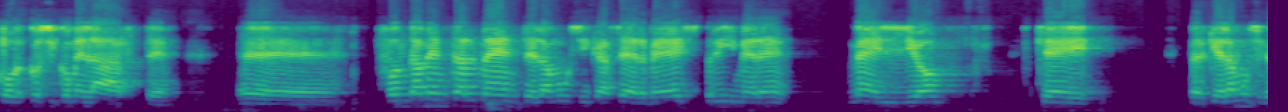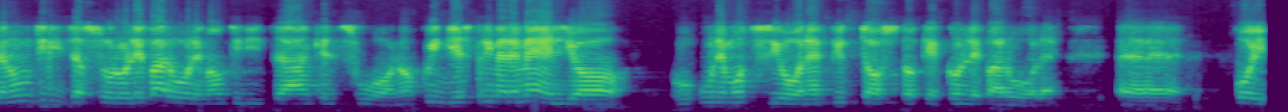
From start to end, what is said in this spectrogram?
co- così come l'arte. Eh, fondamentalmente la musica serve a esprimere meglio che perché la musica non utilizza solo le parole, ma utilizza anche il suono, quindi esprimere meglio un'emozione piuttosto che con le parole. Eh, poi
